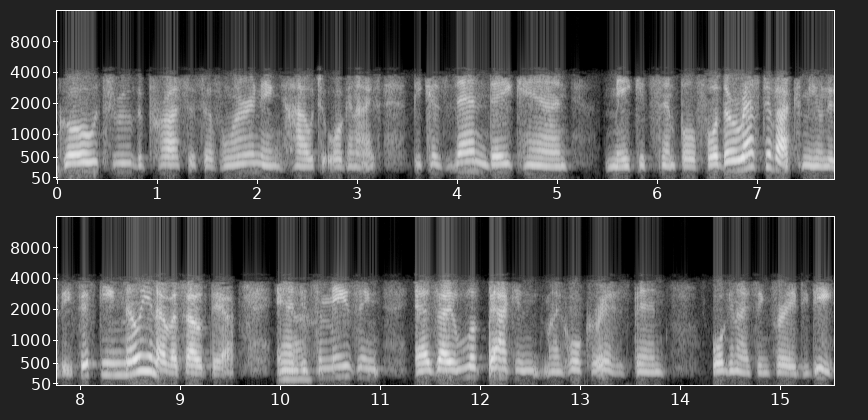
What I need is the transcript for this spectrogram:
go through the process of learning how to organize because then they can make it simple for the rest of our community 15 million of us out there and yeah. it's amazing as I look back, and my whole career has been organizing for ADD.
